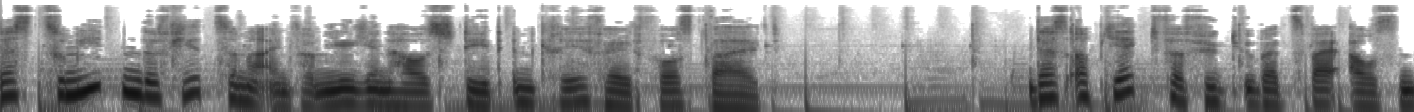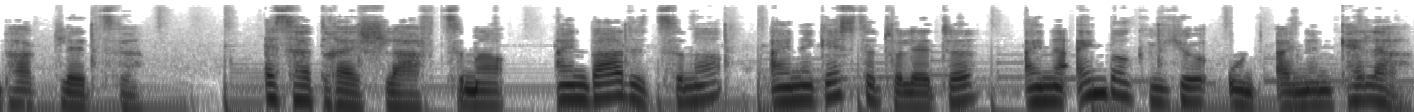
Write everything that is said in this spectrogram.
Das zu mietende Vierzimmer-Einfamilienhaus steht in Krefeld-Forstwald. Das Objekt verfügt über zwei Außenparkplätze. Es hat drei Schlafzimmer, ein Badezimmer, eine Gästetoilette, eine Einbauküche und einen Keller.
